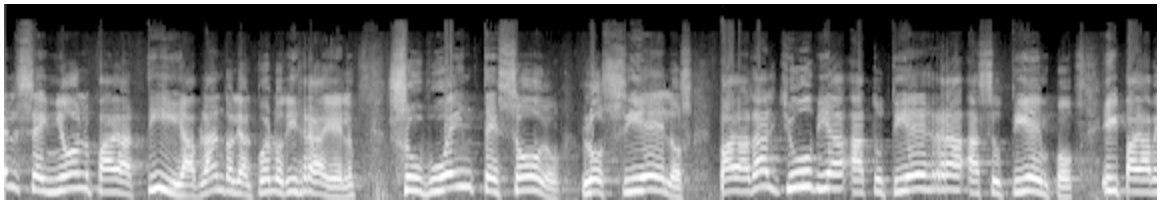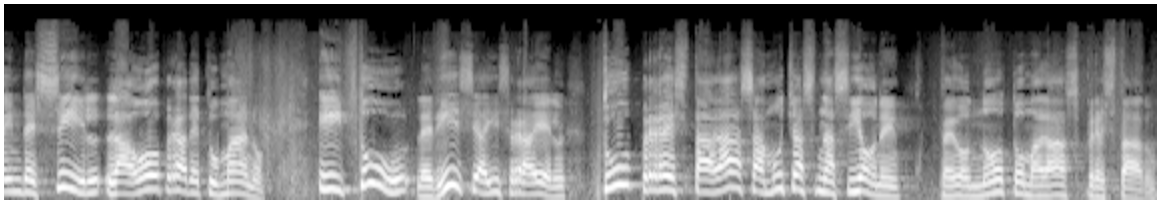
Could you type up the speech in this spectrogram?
el Señor para ti, hablándole al pueblo de Israel, su buen tesoro, los cielos, para dar lluvia a tu tierra a su tiempo y para bendecir la obra de tu mano. Y tú, le dice a Israel, tú prestarás a muchas naciones, pero no tomarás prestado.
